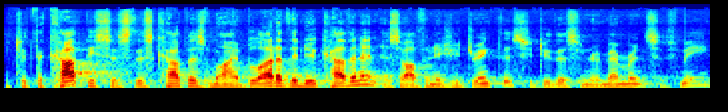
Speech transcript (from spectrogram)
He took the cup. He says, This cup is my blood of the new covenant. As often as you drink this, you do this in remembrance of me.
